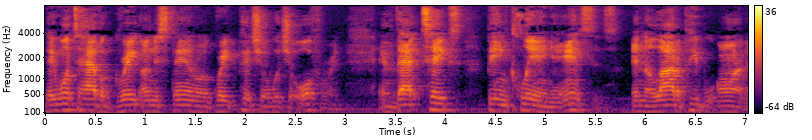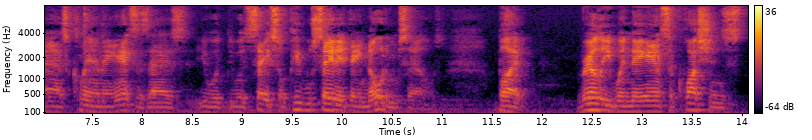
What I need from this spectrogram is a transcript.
They want to have a great understanding or a great picture of what you're offering, and that takes being clear in your answers. And a lot of people aren't as clear in their answers as you would you would say. So people say that they know themselves, but really when they answer questions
